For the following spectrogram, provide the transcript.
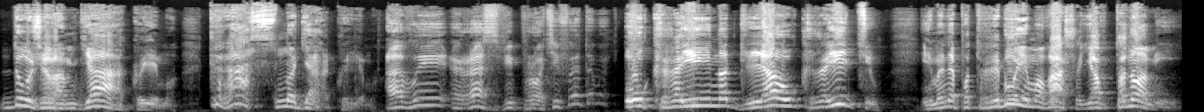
Дуже вам дякуємо. Красно дякуємо. А вы разве против этого? Україна для українців. І ми не потребуємо вашої автономії.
